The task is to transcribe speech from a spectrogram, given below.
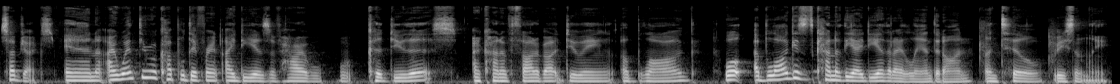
subjects. And I went through a couple different ideas of how I w- could do this. I kind of thought about doing a blog. Well, a blog is kind of the idea that I landed on until recently.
